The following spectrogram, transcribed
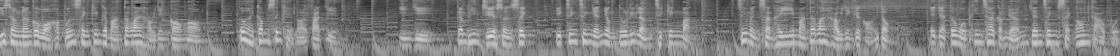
以上兩個和合本聖經嘅曼德拉效應個案都係今星期內發現。然而今篇主嘅信息亦正正引用到呢兩節經文，證明神係以曼德拉效應嘅改動，一日都冇偏差咁樣印證石安教會。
